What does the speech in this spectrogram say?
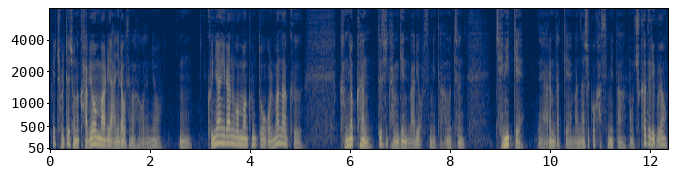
그게 절대 저는 가벼운 말이 아니라고 생각하거든요. 음. 그냥이라는 것만큼 또 얼마나 그 강력한 뜻이 담긴 말이 없습니다. 아무튼 재밌게 네, 아름답게 만나실 것 같습니다. 너무 축하드리고요.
